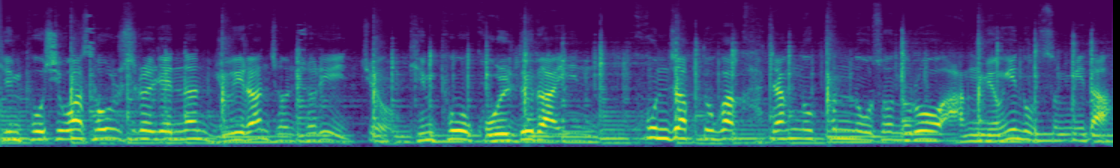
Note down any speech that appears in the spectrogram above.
김포시와 서울시를 잇는 유일한 전철이 있죠. 김포 골드라인 혼잡도가 가장 높은 노선으로 악명이 높습니다.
